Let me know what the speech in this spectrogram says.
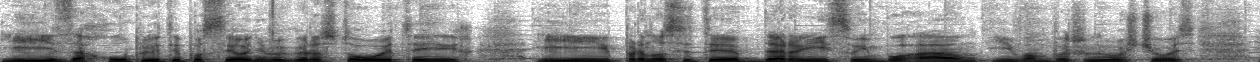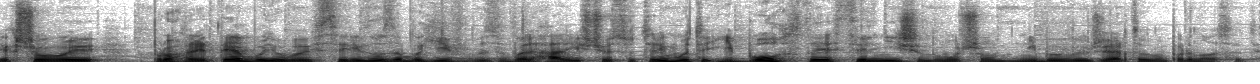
і захоплюєте поселення, використовуєте їх, і приносите дари своїм богам, і вам важливо щось. Якщо ви програєте бою, ви все рівно за богів з Вальгалії щось отримуєте, і Бог стає сильнішим, тому що ніби ви жертвами приносите.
